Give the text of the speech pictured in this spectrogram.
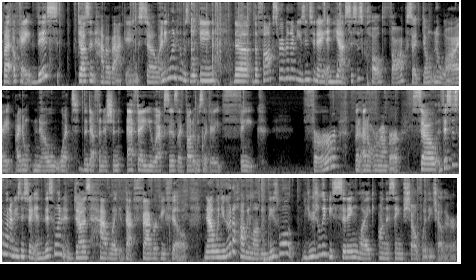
But okay, this doesn't have a backing. So anyone who was looking, the, the Fox ribbon I'm using today, and yes, this is called Fox. I don't know why. I don't know what the definition F-A-U-X is. I thought it was like a fake fur, but I don't remember. So this is the one I'm using today, and this one does have like that fabricy feel. Now, when you go to Hobby Lobby, these will usually be sitting like on the same shelf with each other.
